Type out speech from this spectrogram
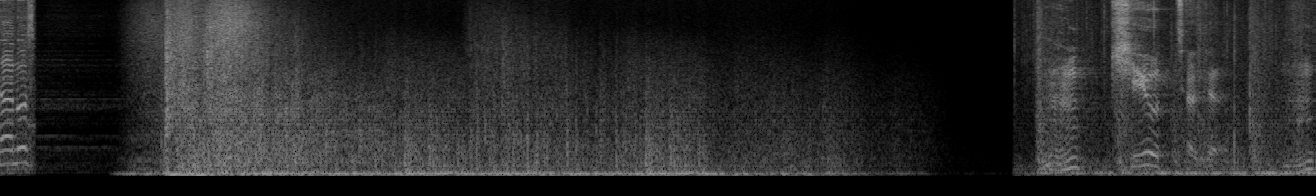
楽し来よったかん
